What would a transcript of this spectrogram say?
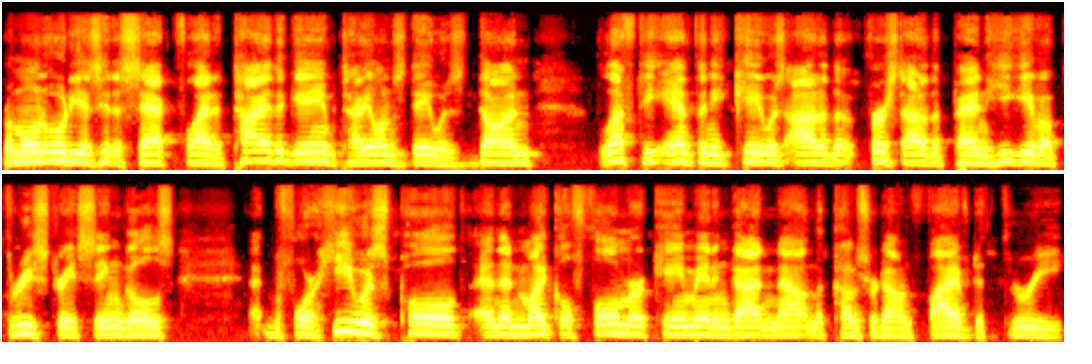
Ramon Urias hit a sac fly to tie the game. Taillon's day was done. Lefty Anthony Kay was out of the first out of the pen. He gave up three straight singles before he was pulled, and then Michael Fulmer came in and gotten out, and the Cubs were down five to three.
